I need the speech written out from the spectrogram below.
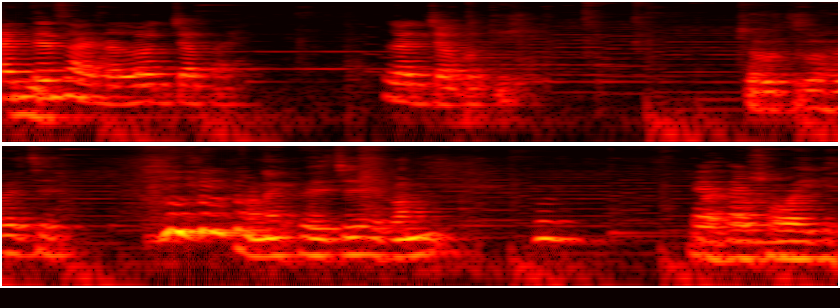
আইতে চায় না লজ্জা পায়। লজ্জাপতি চলো চলো হয়েছে। অনেক হয়েছে এখন। সবাইকে।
